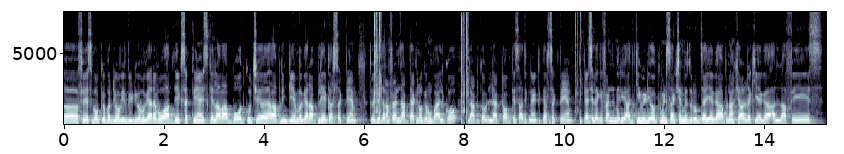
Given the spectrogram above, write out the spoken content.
फेसबुक के ऊपर जो भी वीडियो वगैरह वो आप देख सकते हैं। इसके अलावा आप बहुत कुछ अपनी गेम वगैरह प्ले कर सकते हैं। तो इसी तरह फ्रेंड्स आप टेक्नो के मोबाइल को लैपटॉप लैपटॉप के साथ कनेक्ट कर सकते हैं। तो कैसी लगी फ्रेंड्स मेरी आज की वीडियो कमेंट सेक्शन में ज़रूर जाइएगा, अपना ख्याल रखिएगा। अल्लाह हाफिज़।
